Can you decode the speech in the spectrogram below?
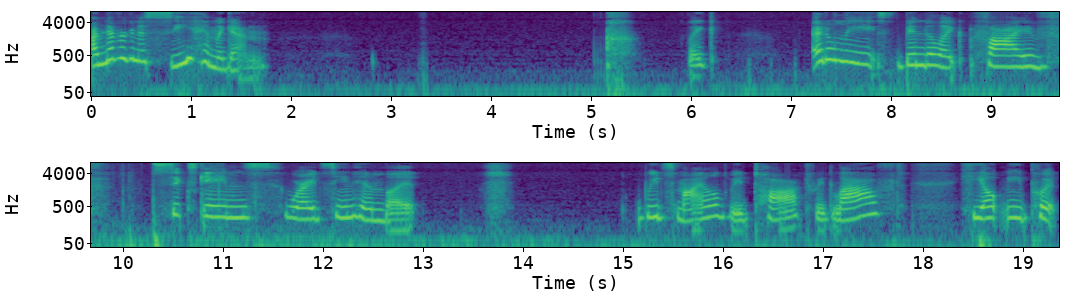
I'm never to see him again. like, I'd only been to like five, six games where I'd seen him, but we'd smiled, we'd talked, we'd laughed. He helped me put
